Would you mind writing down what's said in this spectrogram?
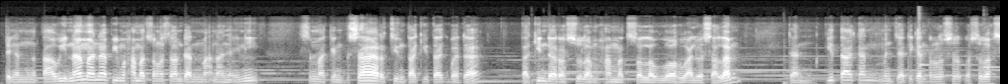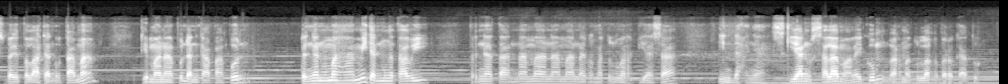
dengan mengetahui nama Nabi Muhammad SAW dan maknanya ini semakin besar cinta kita kepada baginda Rasulullah Muhammad SAW dan kita akan menjadikan Rasulullah sebagai teladan utama di mana pun dan kapan pun dengan memahami dan mengetahui ternyata nama-nama Nabi Muhammad luar biasa indahnya. Sekian, Assalamualaikum warahmatullahi wabarakatuh.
